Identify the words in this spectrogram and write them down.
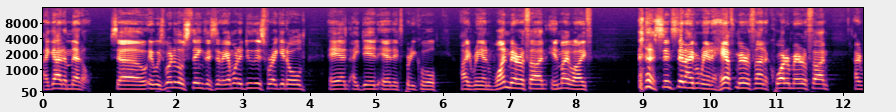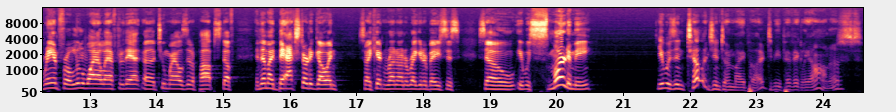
I got a medal. So it was one of those things. I said I want to do this before I get old, and I did, and it's pretty cool. I ran one marathon in my life Since then, I haven't ran a half marathon, a quarter marathon. I ran for a little while after that, uh, two miles at a pop stuff. And then my back started going, so I couldn't run on a regular basis. So it was smart of me. It was intelligent on my part, to be perfectly honest,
